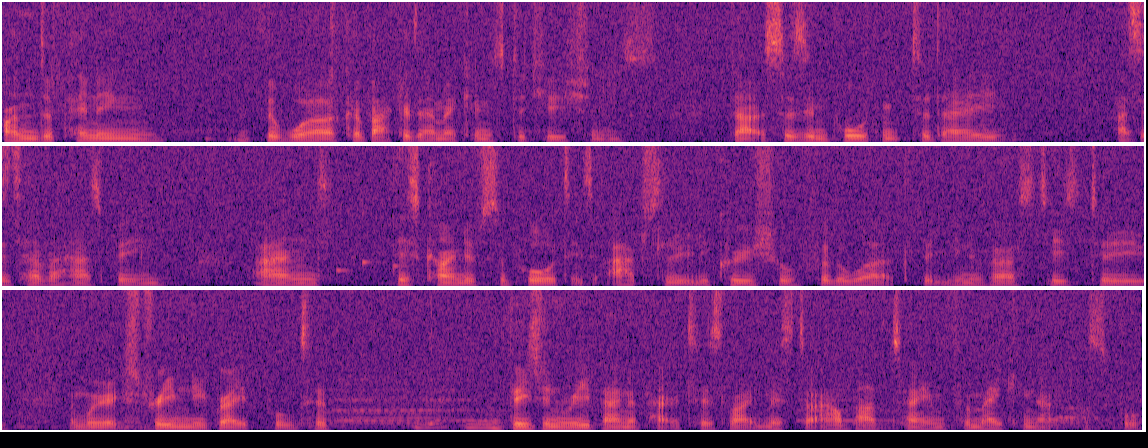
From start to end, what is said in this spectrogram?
underpinning the work of academic institutions. That's as important today as it ever has been, and this kind of support is absolutely crucial for the work that universities do, and we're extremely grateful to visionary benefactors like Mr. Al Babtain for making that possible.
